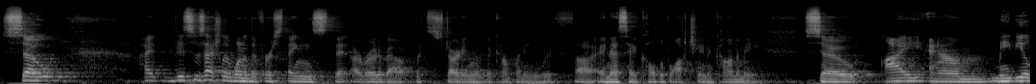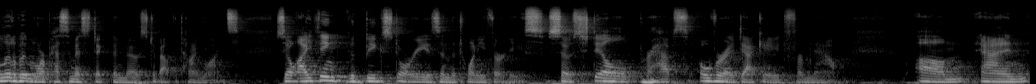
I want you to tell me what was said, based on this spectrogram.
So, I, this is actually one of the first things that I wrote about with starting of the company with uh, an essay called "The Blockchain Economy." So I am maybe a little bit more pessimistic than most about the timelines. So I think the big story is in the 2030s. So still perhaps over a decade from now. Um, and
